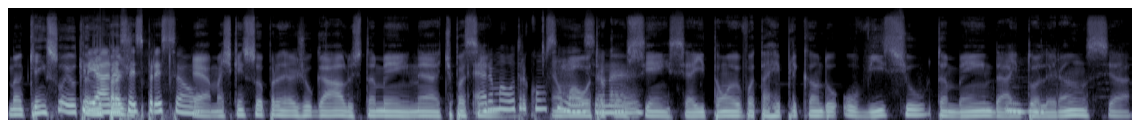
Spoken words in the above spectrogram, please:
Não, quem sou eu também Criar essa expressão. É, mas quem sou pra julgá-los também, né? Tipo assim. Era uma outra é consciência, uma outra né? consciência. Então eu vou estar replicando o vício também da Uhum. intolerância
